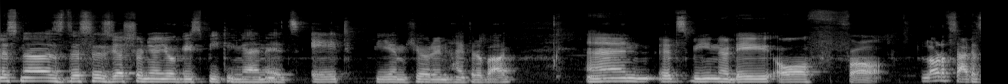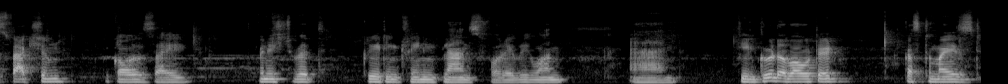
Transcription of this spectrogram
listeners. This is Yashunya Yogi speaking, and it's 8 p.m. here in Hyderabad. And it's been a day of uh, a lot of satisfaction because I finished with creating training plans for everyone and feel good about it. Customized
